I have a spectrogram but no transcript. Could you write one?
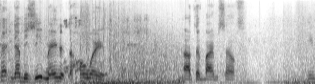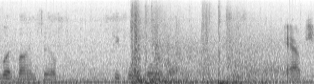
That WZ made it the whole way out there by himself. He wasn't by himself. T44 was out Ouch.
